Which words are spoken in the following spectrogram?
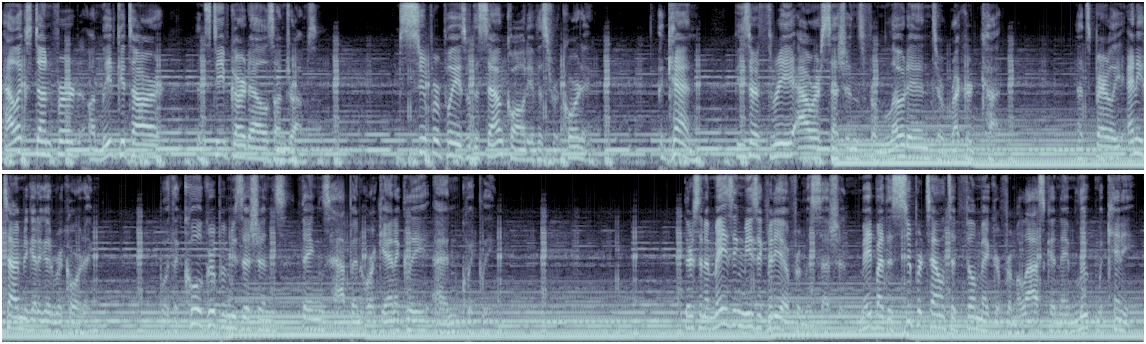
Alex Dunford on lead guitar, and Steve Gardells on drums. I'm super pleased with the sound quality of this recording. Again, these are three hour sessions from load in to record cut. That's barely any time to get a good recording. But with a cool group of musicians, things happen organically and quickly. There's an amazing music video from this session, made by this super talented filmmaker from Alaska named Luke McKinney.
